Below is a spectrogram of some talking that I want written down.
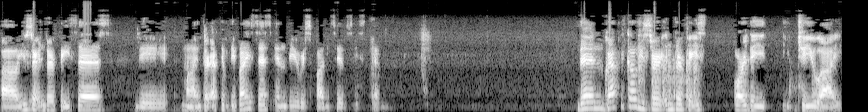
uh, user interfaces, the mga interactive devices, and the responsive system. Then, graphical user interface or the GUI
